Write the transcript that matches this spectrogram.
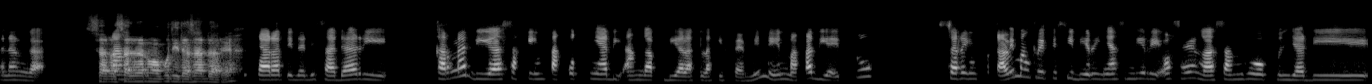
Benar nggak? Secara nah, sadar maupun tidak sadar ya? Secara tidak disadari karena dia saking takutnya dianggap dia laki-laki feminin, maka dia itu sering sekali mengkritisi dirinya sendiri. Oh, saya nggak sanggup menjadi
